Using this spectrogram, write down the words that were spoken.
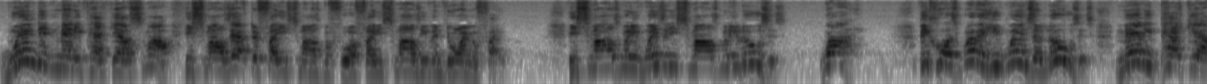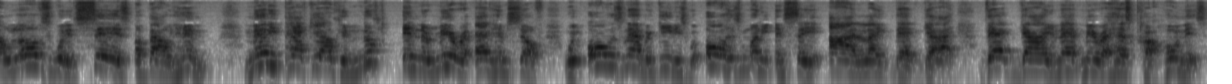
When did manny pacquiao smile? He smiles after a fight. He smiles before a fight. He smiles even during a fight. He smiles when he wins and he smiles when he loses. Why because whether he wins or loses, Manny Pacquiao loves what it says about him. Manny Pacquiao can look in the mirror at himself with all his Lamborghinis, with all his money, and say, I like that guy. That guy in that mirror has cojones.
